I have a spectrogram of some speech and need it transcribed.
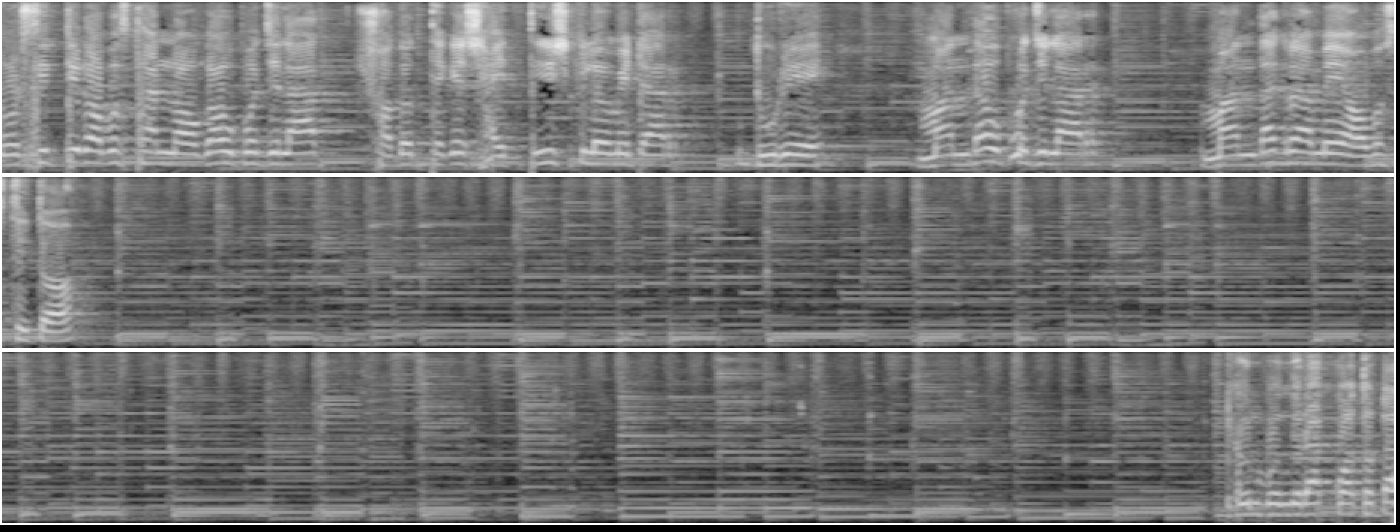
মসজিদটির অবস্থান নওগাঁ উপজেলা সদর থেকে সাঁত্রিশ কিলোমিটার দূরে। মান্দা উপজেলার মান্দা গ্রামে অবস্থিত। দেখুন বন্ধুরা, কতটা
